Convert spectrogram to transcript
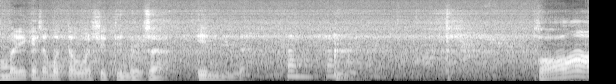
Kumbali ka sa mutawa si Tinosa. Inna. Pan, pan. Ko.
